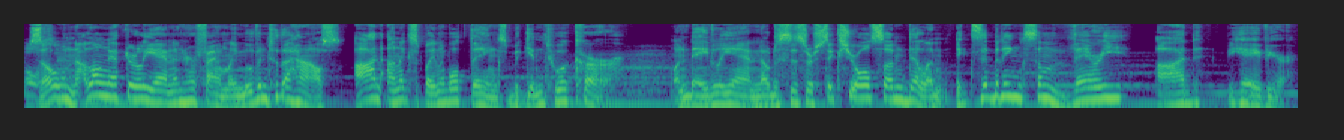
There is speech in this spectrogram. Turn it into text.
Oh, so, not long after Leanne and her family move into the house, odd, unexplainable things begin to occur. One day, Leanne notices her six year old son Dylan exhibiting some very odd behavior.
